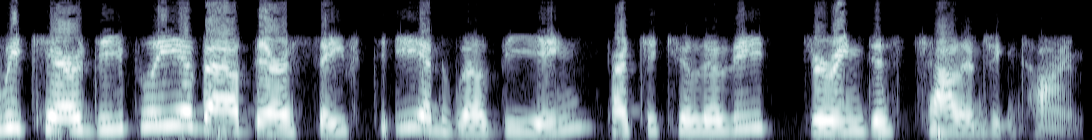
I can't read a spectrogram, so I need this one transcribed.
we care deeply about their safety and well-being, particularly during this challenging time.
